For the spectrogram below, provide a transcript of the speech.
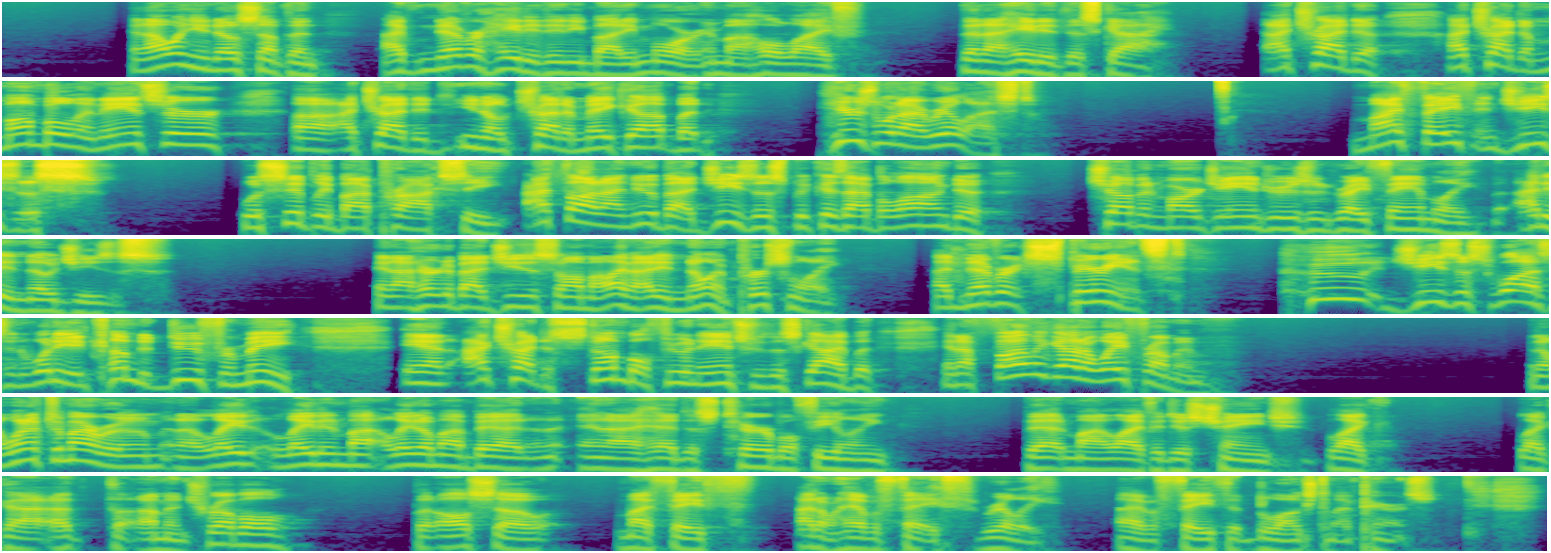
And I want you to know something. I've never hated anybody more in my whole life than I hated this guy. I tried to, I tried to mumble and answer. Uh, I tried to, you know, try to make up. But here's what I realized: my faith in Jesus was simply by proxy. I thought I knew about Jesus because I belonged to Chub and Marge Andrews and great family. But I didn't know Jesus. And I'd heard about Jesus all my life. I didn't know him personally. I'd never experienced who Jesus was and what he had come to do for me. And I tried to stumble through an answer to this guy, but and I finally got away from him. And I went up to my room and I laid laid in my laid on my bed and, and I had this terrible feeling that my life had just changed. Like like I, I I'm in trouble, but also my faith I don't have a faith, really. I have a faith that belongs to my parents.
